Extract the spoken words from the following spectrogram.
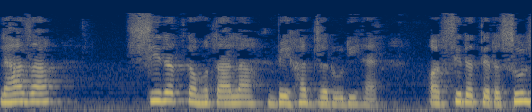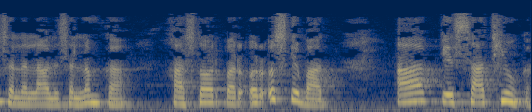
لہذا سیرت کا مطالعہ بے حد ضروری ہے۔ اور سیرت رسول صلی اللہ علیہ وسلم کا خاص طور پر اور اس کے بعد آپ کے ساتھیوں کا،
